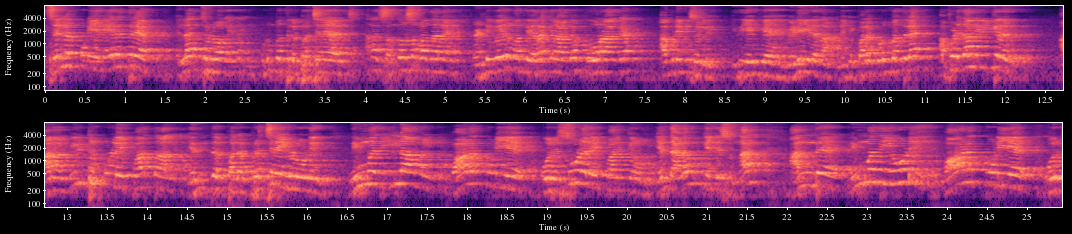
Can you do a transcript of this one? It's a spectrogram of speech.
செல்லக்கூடிய நேரத்துல எல்லாரும் சொல்லுவாங்க "என்ன, குடும்பத்துல பிரச்சனையா இருந்துச்சு ஆனா சந்தோஷமா தானே ரெண்டு பேரும் வந்து இறங்குறாங்க போறாங்க அப்படின்னு சொல்லி. இது எங்க வெளியில தான். இன்னைக்கு பல குடும்பத்துல அப்படிதான் இருக்கிறது. ஆனால் வீட்டுக்குள்ளே பார்த்தால் எந்த பல பிரச்சனைகளோடு நிம்மதி இல்லாமல் வாழக்கூடிய ஒரு சூழலை பார்க்கிறோம். எந்த அளவுக்கு என்று சொன்னால் அந்த நிம்மதியோடு வாழக்கூடிய ஒரு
